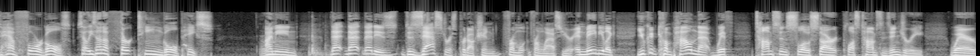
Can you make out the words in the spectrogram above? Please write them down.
to have four goals. So he's on a 13 goal pace. I mean that that that is disastrous production from from last year. And maybe like you could compound that with Thompson's slow start plus Thompson's injury where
